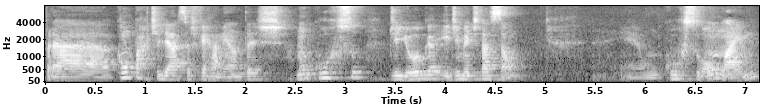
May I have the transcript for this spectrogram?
para compartilhar essas ferramentas num curso de yoga e de meditação. É um curso online,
